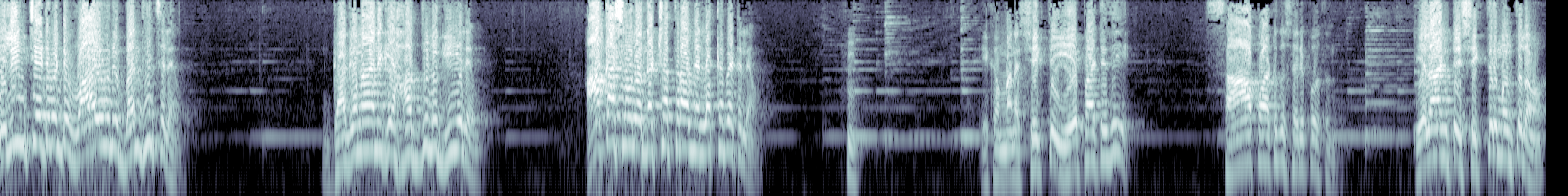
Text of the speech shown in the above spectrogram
చెలించేటువంటి వాయువుని బంధించలేము. గగనానికి హద్దులు గీయలేము. ఆకాశంలో నక్షత్రాలను లెక్క పెట్టలేము ఇక మన శక్తి ఏ పాటిది? సాపాటుకు సరిపోతుంది. ఇలాంటి శక్తిమంతులం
